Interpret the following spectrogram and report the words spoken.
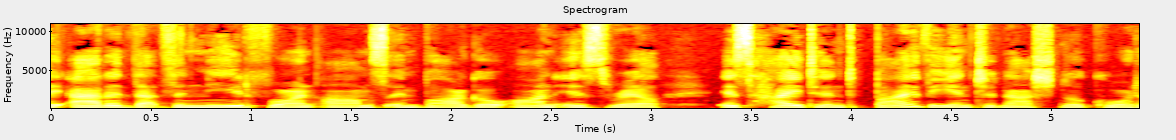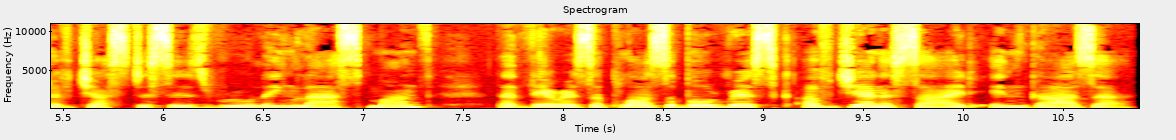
They added that the need for an arms embargo on Israel is heightened by the International Court of Justice's ruling last month that there is a plausible risk of genocide in Gaza.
